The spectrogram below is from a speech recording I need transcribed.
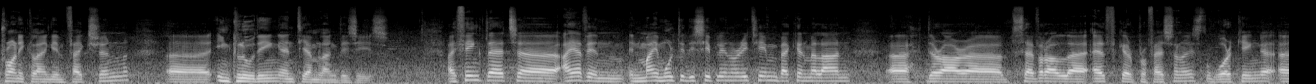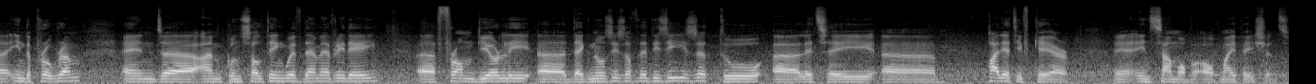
chronic lung infection, uh, including NTM lung disease. I think that uh, I have in, in my multidisciplinary team back in Milan, there are several healthcare professionals working in the program and I'm consulting with them every day. Uh, from the early uh, diagnosis of the disease to, uh, let's say, palliative care in some of, of my patients.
